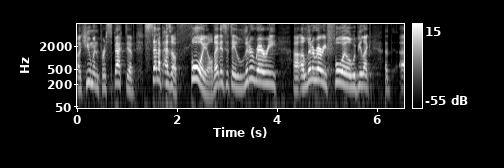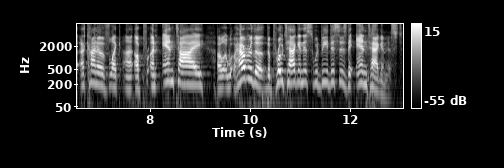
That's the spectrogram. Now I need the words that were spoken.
a human perspective set up as a foil. That is it's a literary uh, a literary foil would be like a, a kind of like a, a, an anti uh, however the, the protagonist would be this is the antagonist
